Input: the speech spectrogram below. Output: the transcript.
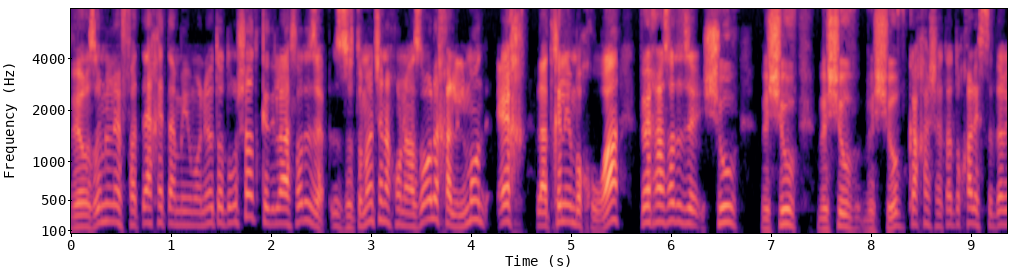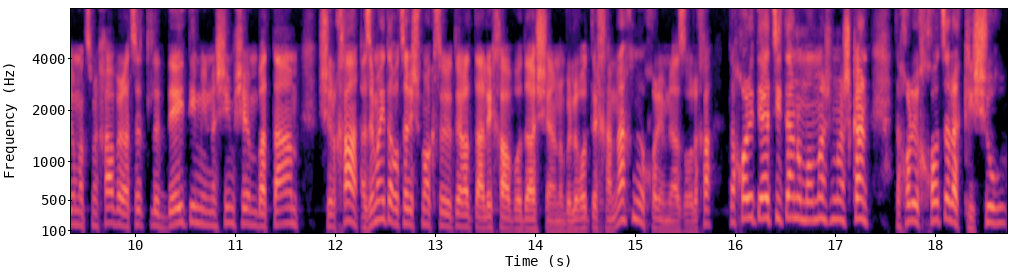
ועוזרים להם לפתח את המיומנויות הדרושות כדי לעשות את זה. זאת אומרת שאנחנו נעזור לך ללמוד איך להתחיל עם בחורה, ואיך לעשות את זה שוב ושוב ושוב ושוב, ככה שאתה תוכל להסתדר עם עצמך ולצאת לדייטים עם נשים שהן בטעם שלך. אז אם היית רוצה לשמוע קצת יותר על תהליך העבודה שלנו ולראות איך אנחנו יכולים לעזור לך, אתה יכול להתייעץ איתנו ממש ממש כאן. אתה יכול ללחוץ על הקישור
